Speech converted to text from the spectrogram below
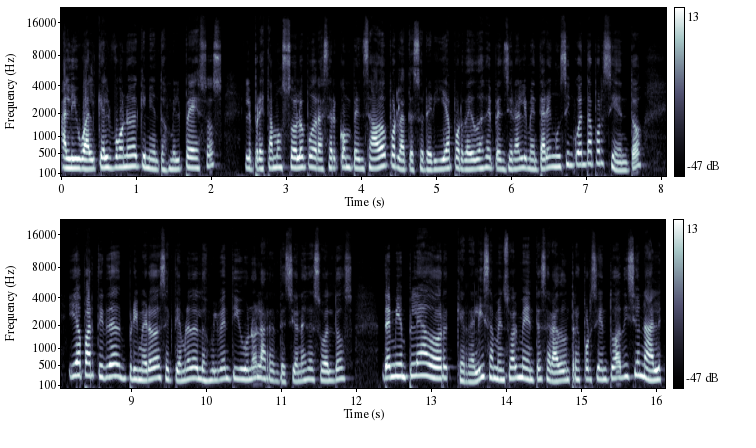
al igual que el bono de 500 mil pesos, el préstamo solo podrá ser compensado por la tesorería por deudas de pensión alimentaria en un 50% y a partir del 1 de septiembre del 2021 las rendiciones de sueldos de mi empleador que realiza mensualmente será de un 3% adicional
